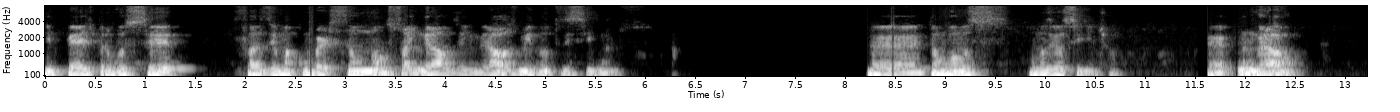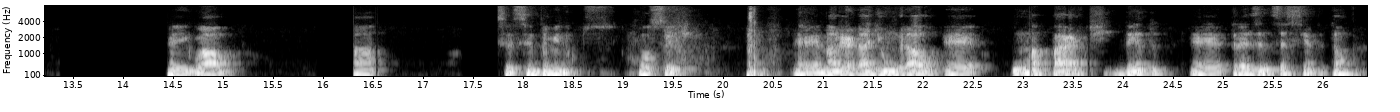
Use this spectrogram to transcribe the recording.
e pede para você fazer uma conversão não só em graus, em graus, minutos e segundos. É, então vamos, vamos ver o seguinte. É, um grau é igual a 60 minutos. Ou seja, é, na verdade, um grau é uma parte dentro é, 360. Então,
